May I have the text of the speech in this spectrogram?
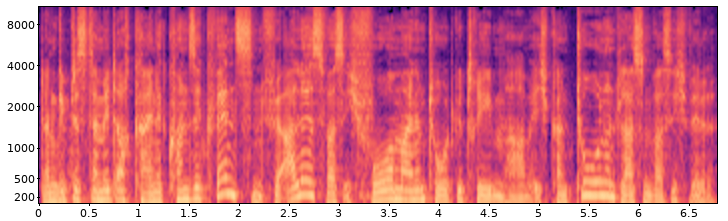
dann gibt es damit auch keine Konsequenzen für alles, was ich vor meinem Tod getrieben habe. Ich kann tun und lassen, was ich will.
